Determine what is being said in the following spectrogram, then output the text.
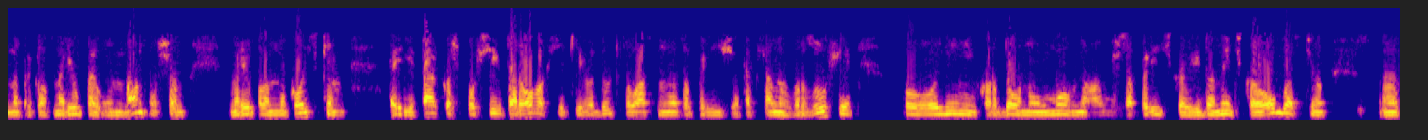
наприклад, Маріуполем Банташем, Маріуполем Никольським, і також по всіх дорогах, які ведуть власне на Запоріжжя, так само в Орзуфі, по лінії кордону умовного між Запорізькою і Донецькою областю е,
